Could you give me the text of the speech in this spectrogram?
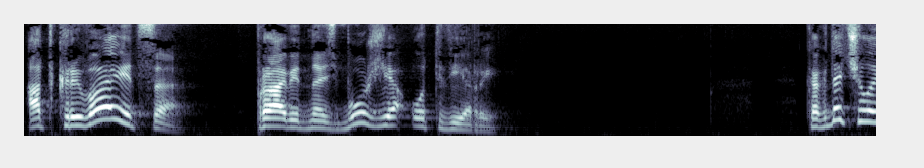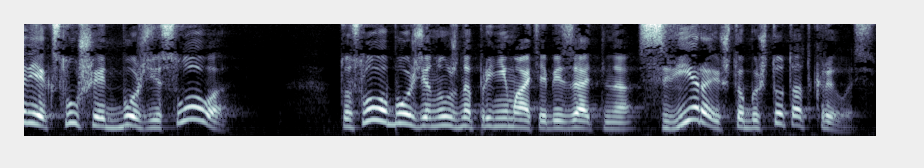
Открывается праведность Божья от веры. Когда человек слушает Божье Слово, то Слово Божье нужно принимать обязательно с верой, чтобы что-то открылось.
